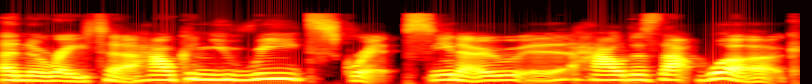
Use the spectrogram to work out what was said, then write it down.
a narrator? How can you read scripts? You know, mm-hmm. how does that work?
